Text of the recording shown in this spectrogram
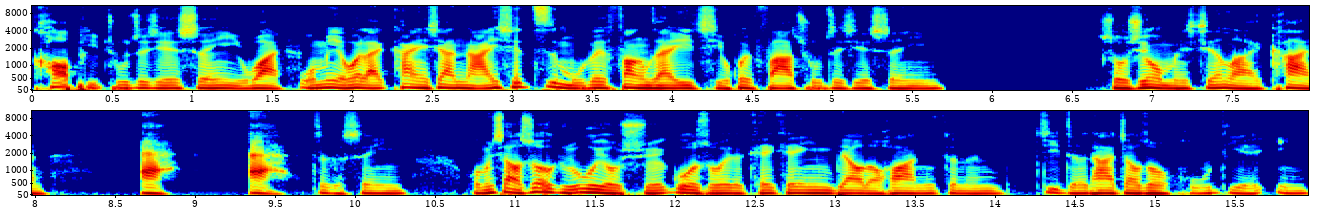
copy 出这些声音以外，我们也会来看一下哪一些字母被放在一起会发出这些声音。首先，我们先来看啊啊这个声音。我们小时候如果有学过所谓的 KK 音标的话，你可能记得它叫做蝴蝶音。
